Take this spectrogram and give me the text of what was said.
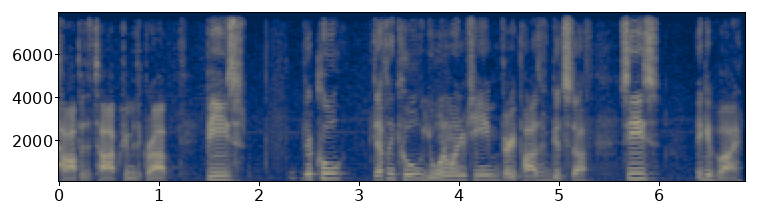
top of the top, cream of the crop. B's, they're cool, definitely cool. You want them on your team, very positive, good stuff. C's, they get by.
